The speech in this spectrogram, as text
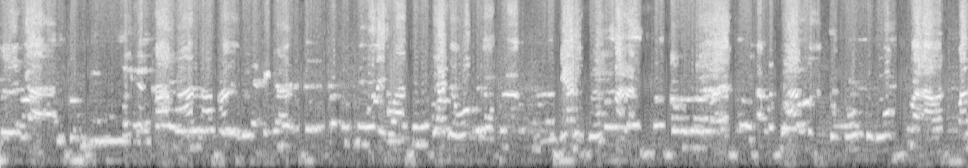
เลยอะ มันเป็นอาหารอาหารเรื่อยๆกันพูดเลยว่าอยากจะว่าอยากจะรู้อะว่ามันถูกถูกถูกมาเอามัน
